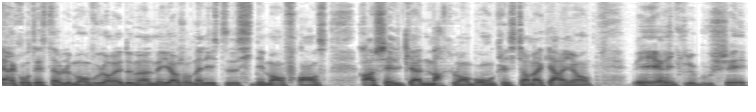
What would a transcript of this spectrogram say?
incontestablement, vous l'aurez demain, le meilleur journaliste de cinéma en France. Rachel Kahn, Marc Lambron, Christian Macarian et Éric Le Boucher,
